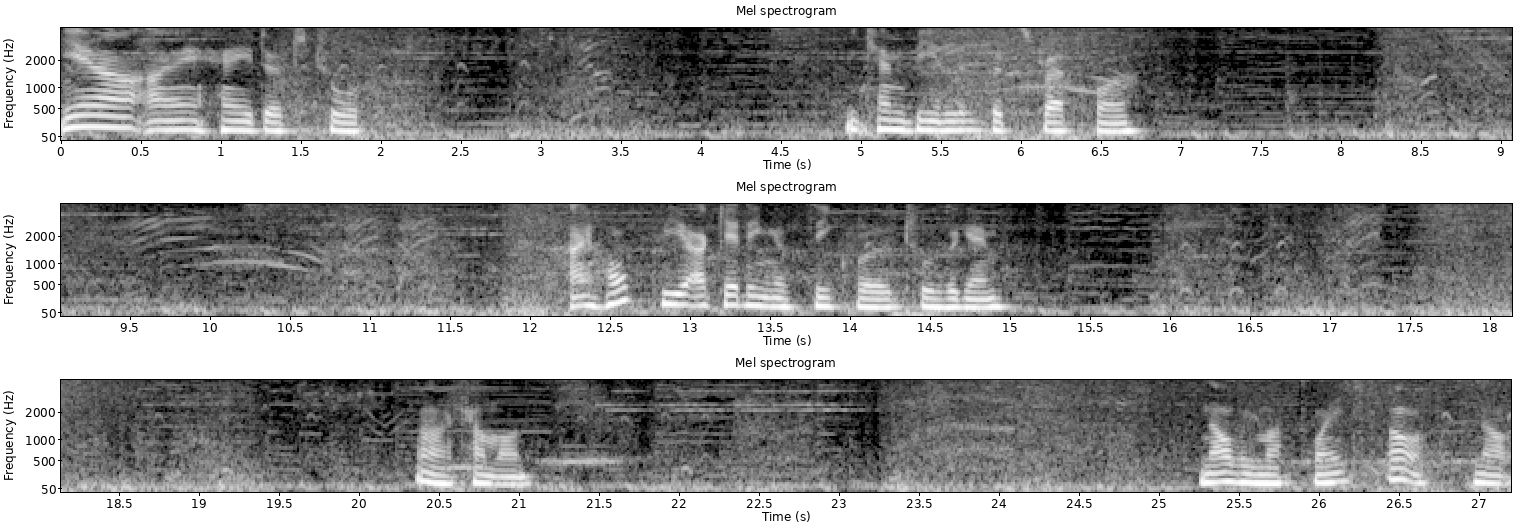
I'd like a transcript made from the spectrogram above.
Yeah, I hate it too. It can be a little bit stressful. I hope we are getting a sequel to the game. Ah, oh, come on. Now we must wait. Oh, no.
